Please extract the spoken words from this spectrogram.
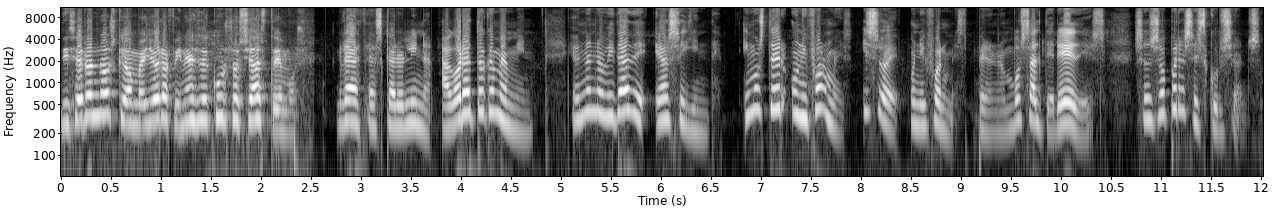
Dixéronnos que ao mellor a finais de curso xa as temos. Grazas, Carolina. Agora tócame a min. E unha novidade é a seguinte. Imos ter uniformes, iso é, uniformes, pero non vos alteredes, son só para as excursións.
